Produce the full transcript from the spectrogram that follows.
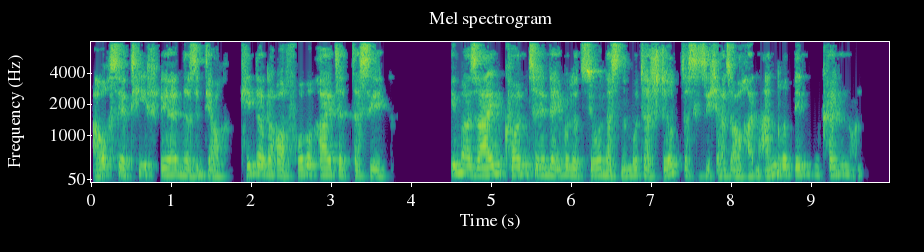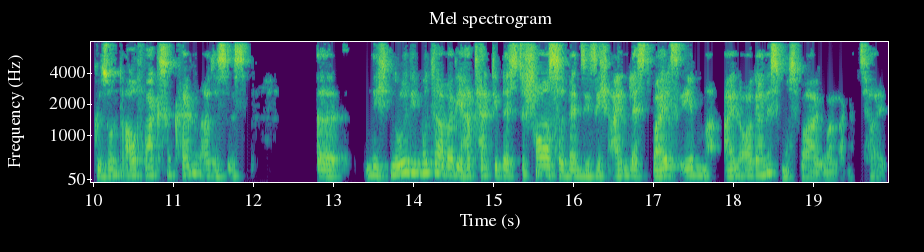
auch sehr tief werden. Da sind ja auch Kinder darauf vorbereitet, dass sie immer sein konnte in der Evolution, dass eine Mutter stirbt, dass sie sich also auch an andere binden können und gesund aufwachsen können. Also es ist äh, nicht nur die Mutter, aber die hat halt die beste Chance, wenn sie sich einlässt, weil es eben ein Organismus war über lange Zeit.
